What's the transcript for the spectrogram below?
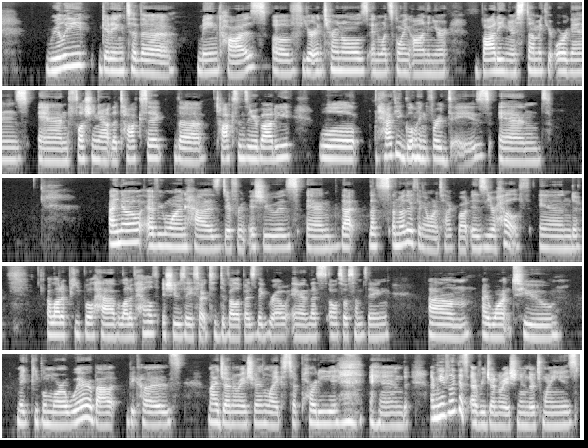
really getting to the main cause of your internals and what's going on in your body and your stomach your organs and flushing out the toxic the toxins in your body will have you glowing for days. And I know everyone has different issues and that that's another thing I want to talk about is your health. And a lot of people have a lot of health issues they start to develop as they grow and that's also something um, I want to make people more aware about because my generation likes to party and I mean I feel like that's every generation in their 20s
